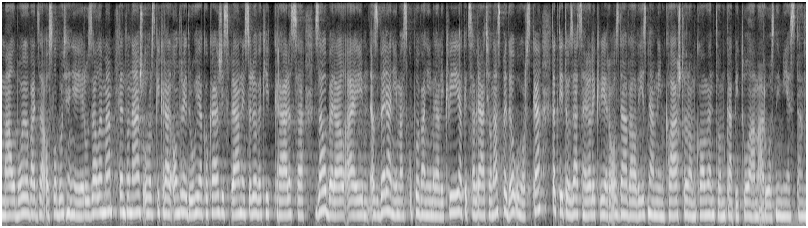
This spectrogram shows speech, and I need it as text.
mal bojovať za oslobodenie Jeruzalema. Tento náš uhorský kráľ Ondrej II. ako každý správny stredoveký kráľ sa zaoberal aj zberaním a skupovaním relikví a keď sa vrátil naspäť do Uhorska, tak tieto vzácne relikvie rozdával významným kláštorom, konventom, kapitulám a rôznym miestam.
